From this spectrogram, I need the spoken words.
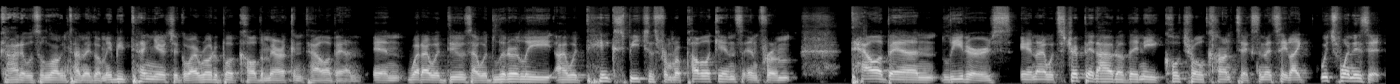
God, it was a long time ago, maybe 10 years ago, I wrote a book called American Taliban. And what I would do is I would literally, I would take speeches from Republicans and from Taliban leaders, and I would strip it out of any cultural context. And I'd say, like, which one is it?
